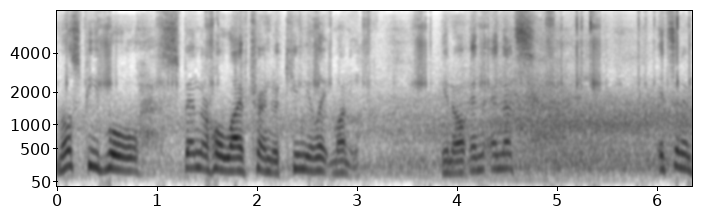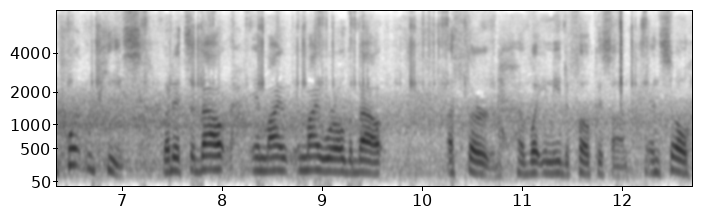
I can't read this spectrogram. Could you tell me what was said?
most people spend their whole life trying to accumulate money, you know, and, and that's it's an important piece, but it's about in my in my world about a third of what you need to focus on. And so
